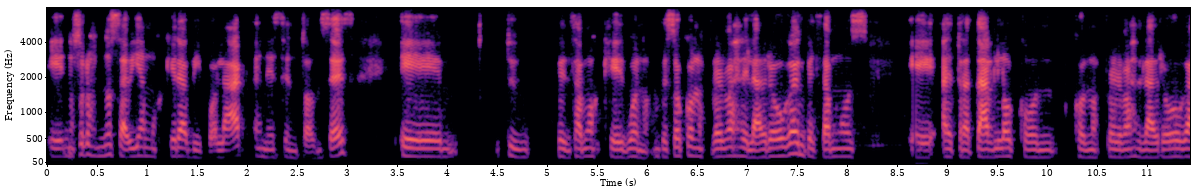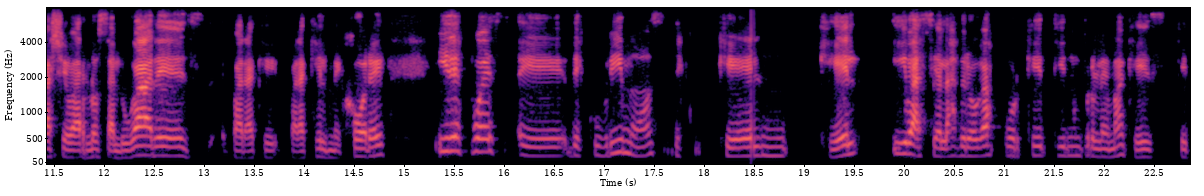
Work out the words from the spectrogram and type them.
Eh, nosotros no sabíamos que era bipolar en ese entonces. Eh, pensamos que, bueno, empezó con los problemas de la droga, empezamos eh, a tratarlo con, con, los problemas de la droga, llevarlos a lugares para que, para que él mejore. Y después descubrimos que él, que él iba hacia las drogas porque tiene un problema que es que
